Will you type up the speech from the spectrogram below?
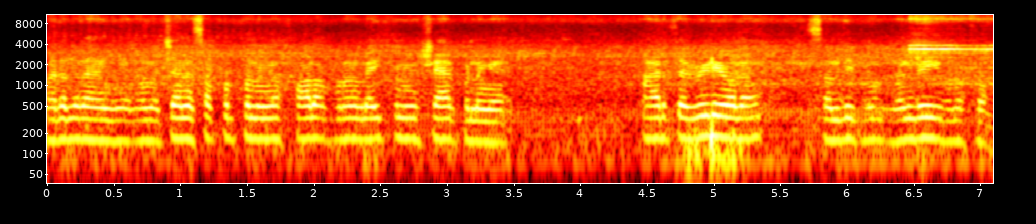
மறந்துடாதீங்க. நம்ம சேனல் சப்போர்ட் பண்ணுங்கள் ஃபாலோ பண்ணுங்கள் லைக் பண்ணுங்கள் ஷேர் பண்ணுங்கள் அடுத்த வீடியோவில் சந்திப்போம். நன்றி வணக்கம்.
